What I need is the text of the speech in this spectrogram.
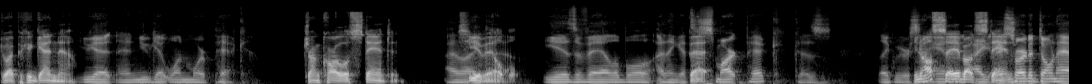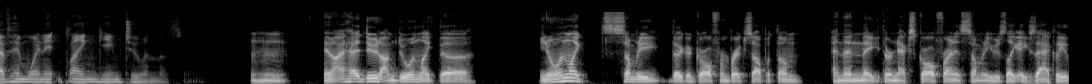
Do I pick again now? You get and you get one more pick. Giancarlo Stanton. I Is like he that. available? He is available. I think it's a smart pick because, like we were You saying, know, I'll say about I, I Stan- sort of don't have him winning playing game two in this one. hmm In my head, dude, I'm doing like the, you know, when like somebody like a girlfriend breaks up with them, and then they their next girlfriend is somebody who's like exactly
